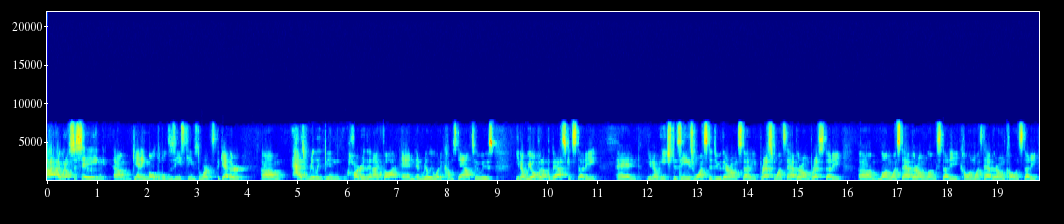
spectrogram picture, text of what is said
I, I would also say um, getting multiple disease teams to work together um, has really been harder than I thought. And, and really what it comes down to is, you know, we open up the basket study and, you know, each disease wants to do their own study. Breast wants to have their own breast study. Um, lung wants to have their own lung study. Colon wants to have their own colon study.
